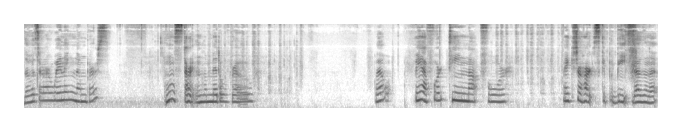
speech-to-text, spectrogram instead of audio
Those are our winning numbers. I'm going to start in the middle row. Well, we have 14, not 4. Makes your heart skip a beat, doesn't it?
